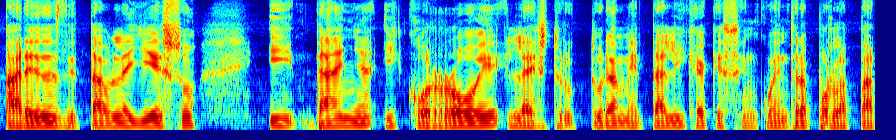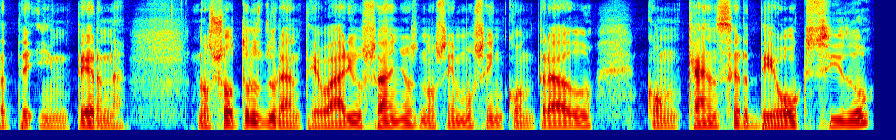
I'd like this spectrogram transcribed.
paredes de tabla yeso y daña y corroe la estructura metálica que se encuentra por la parte interna. Nosotros durante varios años nos hemos encontrado con cáncer de óxido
